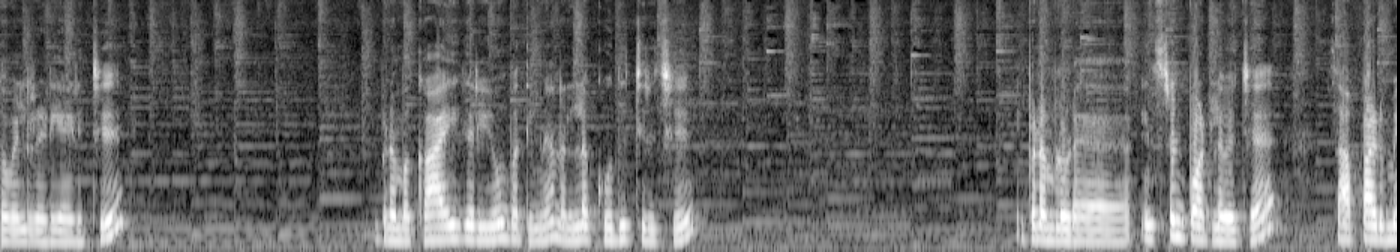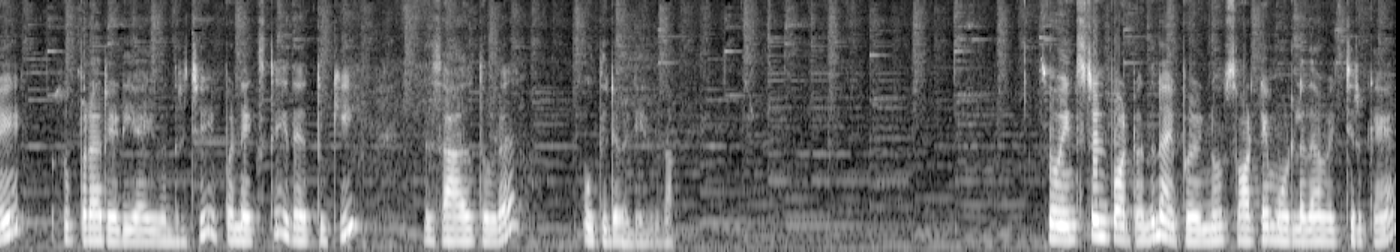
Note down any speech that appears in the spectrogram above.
துவையல் ரெடி ஆகிடுச்சு இப்போ நம்ம காய்கறியும் பார்த்திங்கன்னா நல்லா கொதிச்சிருச்சு. இப்போ நம்மளோட இன்ஸ்டன்ட் பாட்டில் வச்ச சாப்பாடுமே சூப்பராக ரெடி ஆகி வந்துருச்சு. இப்போ நெக்ஸ்ட்டு இதை தூக்கி இந்த சாதத்தோட ஊற்றிட வேண்டியது தான் ஸோ இன்ஸ்டன்ட் பாட் வந்து நான் இப்போ இன்னும் சாட்டே மோடில் தான் வச்சுருக்கேன்.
